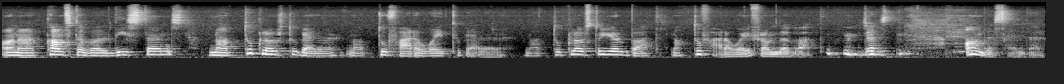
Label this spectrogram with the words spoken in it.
on a comfortable distance, not too close together, not too far away together, not too close to your butt, not too far away from the butt, just on the center.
